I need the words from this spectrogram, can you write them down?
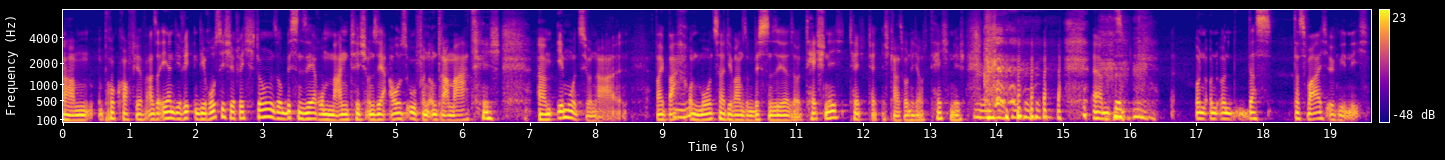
ähm, Prokofjew, also eher in die, in die russische Richtung, so ein bisschen sehr romantisch und sehr ausufernd und dramatisch, ähm, emotional bei Bach mhm. und Mozart, die waren so ein bisschen sehr so technisch, te te ich kann es wohl nicht auch technisch. ähm, und und, und das, das war ich irgendwie nicht.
